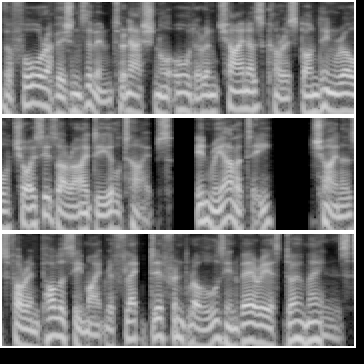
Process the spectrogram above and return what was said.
The four visions of international order and China's corresponding role choices are ideal types. In reality, China's foreign policy might reflect different roles in various domains.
